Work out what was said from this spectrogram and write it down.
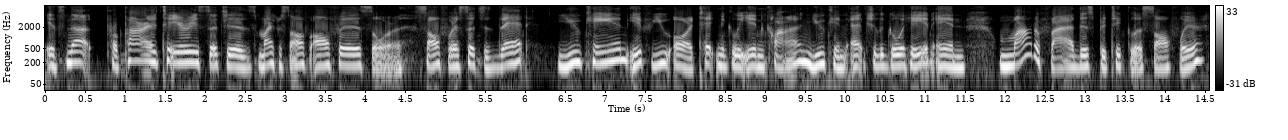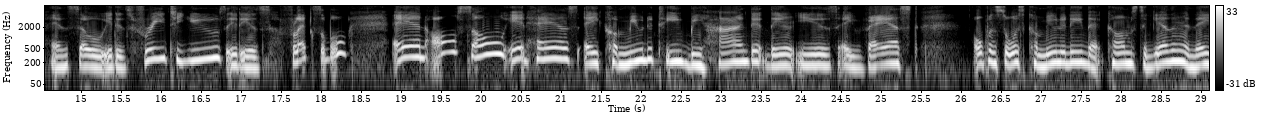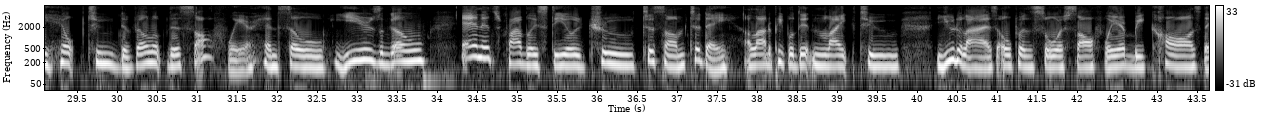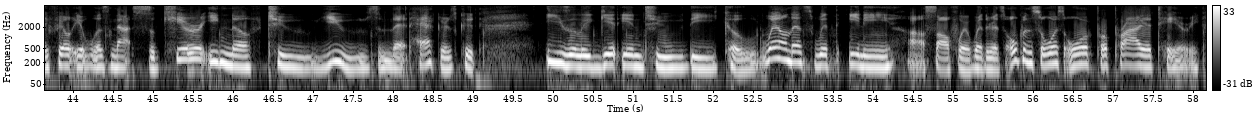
It's not proprietary, such as Microsoft Office or software such as that, you can, if you are technically inclined, you can actually go ahead and modify this particular software. And so it is free to use, it is flexible, and also it has a community behind it. There is a vast open source community that comes together and they help to develop this software. And so, years ago, and it's probably still true to some today, a lot of people didn't like to utilize open source software because they felt it was not secure enough to use and that hackers could easily get into the code. Well, that's with any uh, software, whether it's open source or proprietary.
